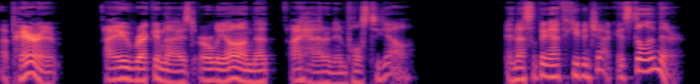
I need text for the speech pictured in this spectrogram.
a parent, I recognized early on that I had an impulse to yell. And that's something I have to keep in check. It's still in there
